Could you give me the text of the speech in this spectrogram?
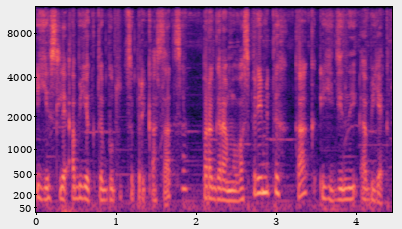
Если объекты будут соприкасаться, программа воспримет их как единый объект.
